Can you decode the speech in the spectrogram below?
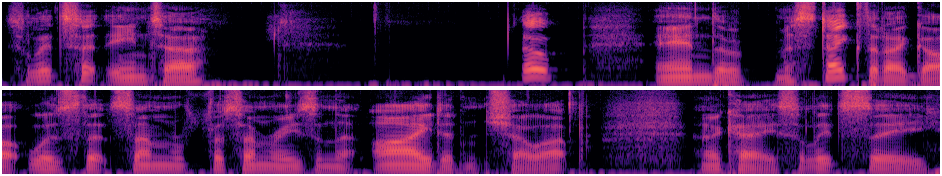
So let's hit enter. Oh, and the mistake that I got was that some for some reason that I didn't show up. Okay, so let's see.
